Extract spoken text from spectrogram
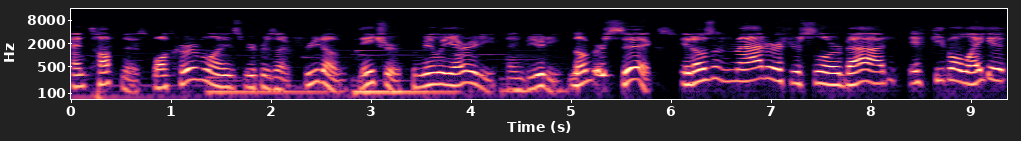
and toughness while curved lines represent freedom, nature, familiarity, and beauty. Number 6. It doesn't matter if you're slow or bad. If people like it,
